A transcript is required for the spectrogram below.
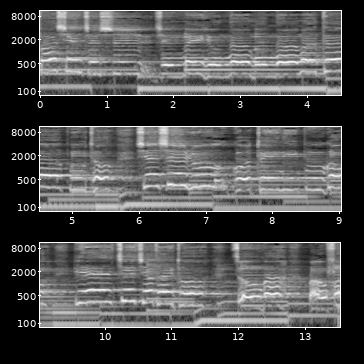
发现这世界没有那么那么的不同现实如果对你不公别计较太多走吧暴风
